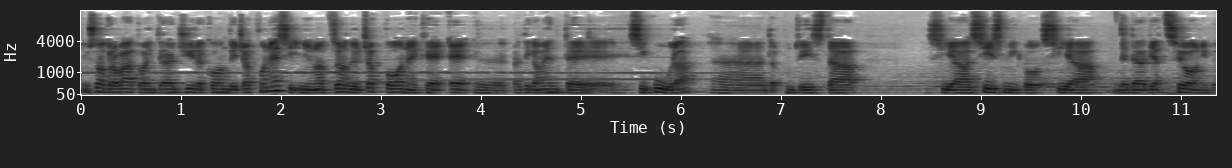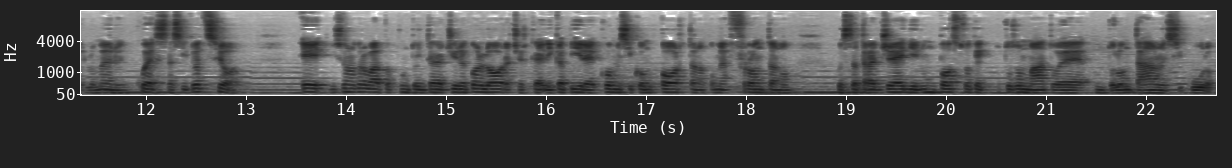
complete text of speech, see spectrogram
mi sono trovato a interagire con dei giapponesi in una zona del Giappone che è eh, praticamente sicura eh, dal punto di vista sia sismico sia delle radiazioni, perlomeno in questa situazione. E mi sono trovato appunto a interagire con loro, a cercare di capire come si comportano, come affrontano questa tragedia in un posto che tutto sommato è appunto lontano e sicuro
